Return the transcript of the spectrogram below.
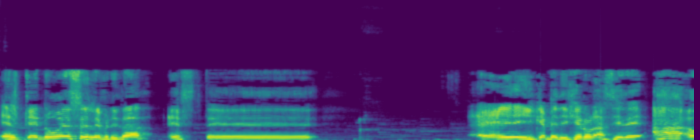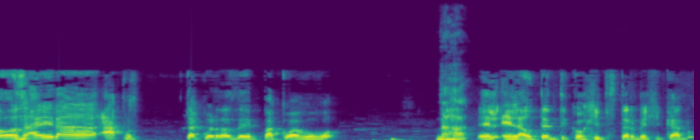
el que no es celebridad, este. eh, y que me dijeron así de. Ah, o sea, era. Ah, pues. ¿Te acuerdas de Paco Agogo? Ajá. El, el auténtico hipster mexicano.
